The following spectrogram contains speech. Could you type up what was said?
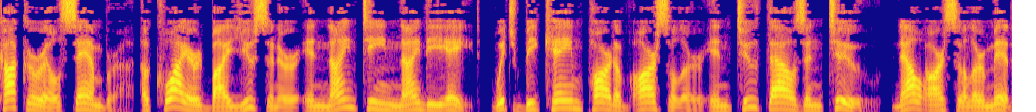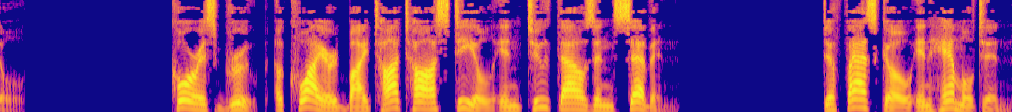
Cockerill Sambre acquired by Usinor in 1998, which became part of Arcelor in 2002, now Arcelor ArcelorMittal. Corus Group acquired by Tata Steel in 2007. Dofasco in Hamilton,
